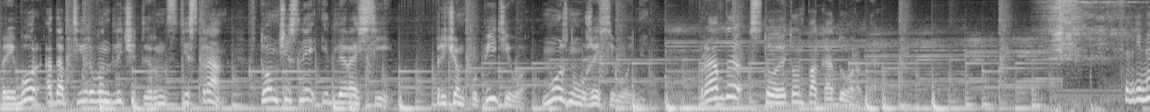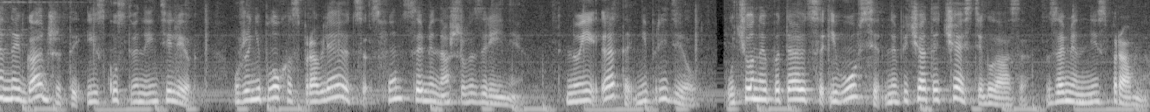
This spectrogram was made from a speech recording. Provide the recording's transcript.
Прибор адаптирован для 14 стран, в том числе и для России. Причем купить его можно уже сегодня. Правда, стоит он пока дорого. Современные гаджеты и искусственный интеллект уже неплохо справляются с функциями нашего зрения. Но и это не предел. Ученые пытаются и вовсе напечатать части глаза взамен неисправных.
